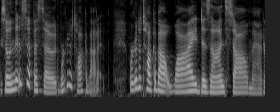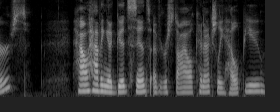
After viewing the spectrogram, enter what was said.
So, in this episode, we're going to talk about it. We're going to talk about why design style matters how having a good sense of your style can actually help you.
